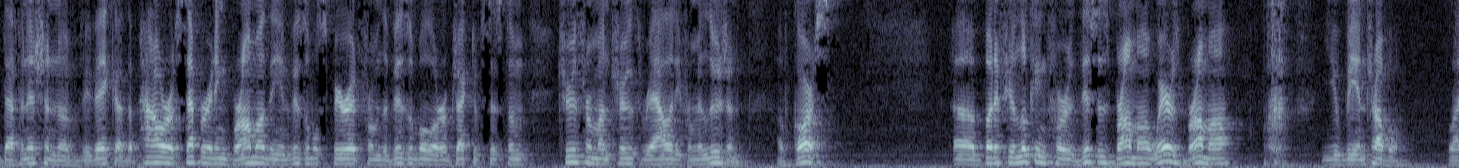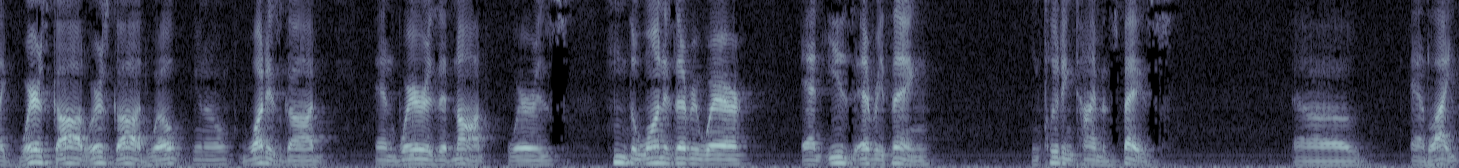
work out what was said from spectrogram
definition of viveka, the power of separating Brahma, the invisible spirit, from the visible or objective system, truth from untruth, reality from illusion. Of course. Uh, but if you're looking for this is Brahma, where's Brahma, you'll be in trouble. Like, where's God? Where's God? Well, you know, what is God and where is it not? Where is the one is everywhere and is everything, including time and space uh, and light.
